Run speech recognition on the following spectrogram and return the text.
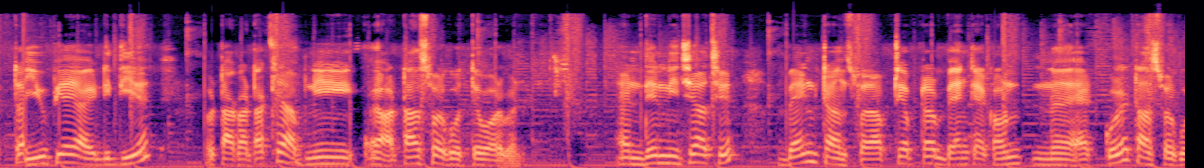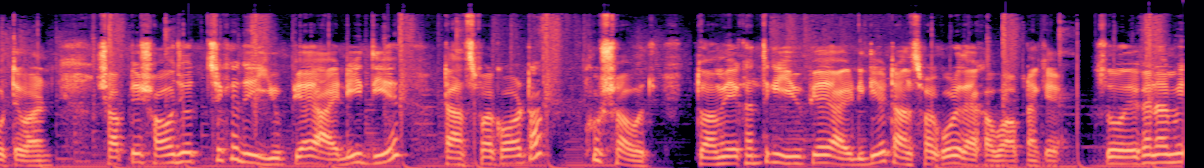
একটা ইউপিআই আইডি দিয়ে টাকাটাকে আপনি ট্রান্সফার করতে পারবেন। অ্যান্ড দেন নিচে আছে ব্যাঙ্ক ট্রান্সফার আপনি আপনার ব্যাঙ্ক অ্যাকাউন্ট অ্যাড করে ট্রান্সফার করতে পারেন। সবচেয়ে সহজ হচ্ছে কি? যে ইউপিআই আইডি দিয়ে ট্রান্সফার করাটা খুব সহজ। তো আমি এখান থেকে ইউপিআই আইডি দিয়ে ট্রান্সফার করে দেখাবো আপনাকে। সো এখানে আমি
